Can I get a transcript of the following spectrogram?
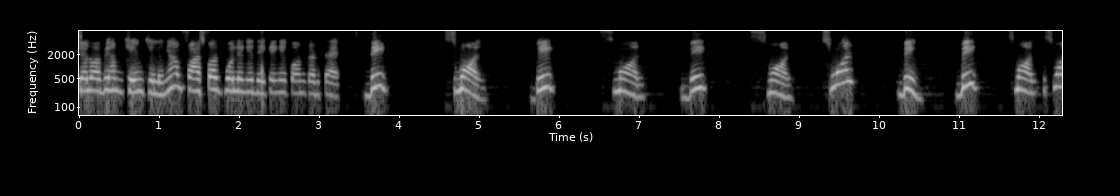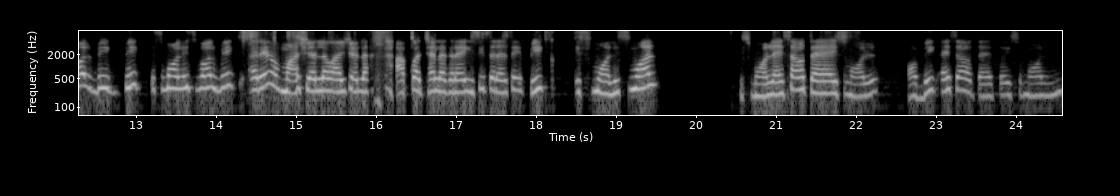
चलो, अभी हम गेम खेलेंगे। हम फास्ट फास्ट बोलेंगे, देखेंगे कौन करता है। Big small big small big small small big big small small big big small small big अरे माशाल्लाह माशाल्लाह। आपको अच्छा लग रहा है इसी तरह से बिग स्मॉल स्मॉल स्मॉल ऐसा होता है स्मॉल और बिग ऐसा होता है तो स्मॉल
